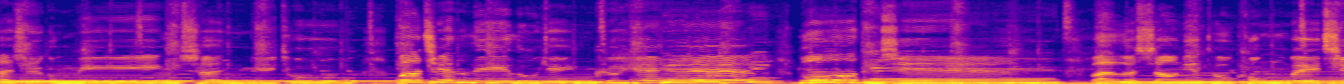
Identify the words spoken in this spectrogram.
三十功名尘与土，八千里路云和月。莫等闲，白了少年头空悲切，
